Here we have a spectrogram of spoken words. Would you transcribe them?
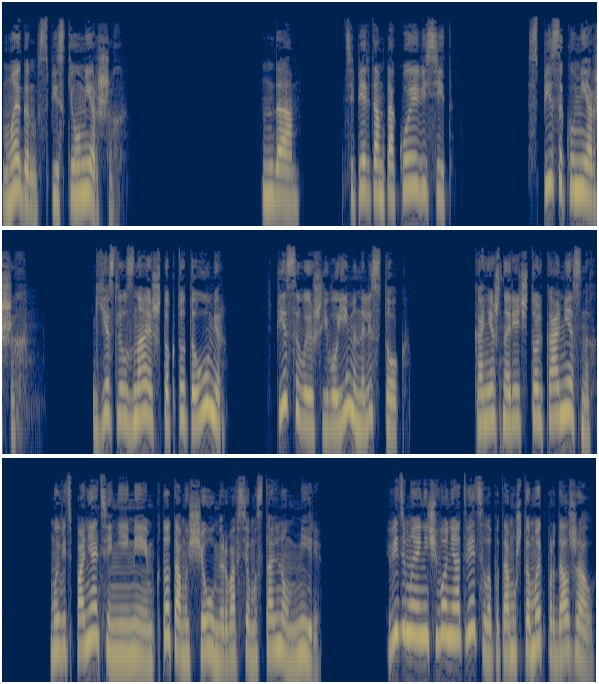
Меган в списке умерших. Да, теперь там такое висит. Список умерших. Если узнаешь, что кто-то умер, вписываешь его имя на листок. Конечно, речь только о местных. Мы ведь понятия не имеем, кто там еще умер во всем остальном мире. Видимо, я ничего не ответила, потому что Мэт продолжал.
